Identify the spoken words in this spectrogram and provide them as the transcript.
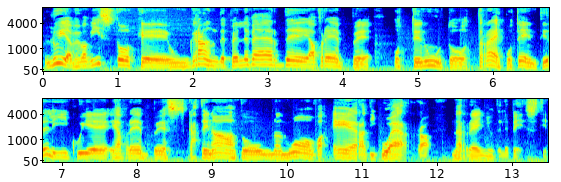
Lui aveva visto che un grande pelle verde avrebbe ottenuto tre potenti reliquie e avrebbe scatenato una nuova era di guerra nel regno delle bestie.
